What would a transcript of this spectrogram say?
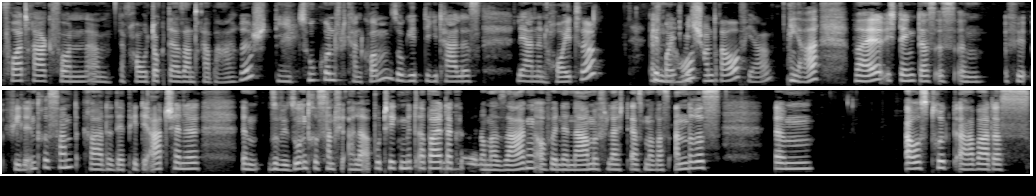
Vortrag von ähm, der Frau Dr. Sandra Barisch, die Zukunft kann kommen, so geht digitales Lernen heute. Da genau. freue ich mich schon drauf, ja. Ja, weil ich denke, das ist ähm, für viele interessant, gerade der PTA-Channel ähm, sowieso interessant für alle Apothekenmitarbeiter, mhm. können wir nochmal sagen, auch wenn der Name vielleicht erstmal was anderes ähm, ausdrückt, aber das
